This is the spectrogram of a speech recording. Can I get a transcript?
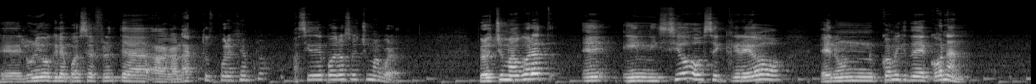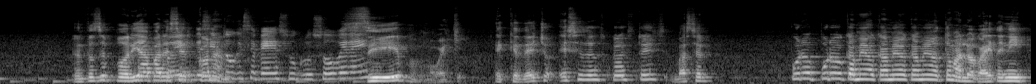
el único que le puede hacer frente a, a Galactus, por ejemplo. Así de poderoso es Chumagorath. Pero Chumagorath eh, inició, se creó en un cómic de Conan. Entonces podría aparecer ¿Decís Conan. tú que se pegue su crossover ahí? Sí, pues, es que, es que de hecho ese Doctor Strange va a ser puro, puro cameo, cameo, cameo. Toma, loco, ahí tení,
